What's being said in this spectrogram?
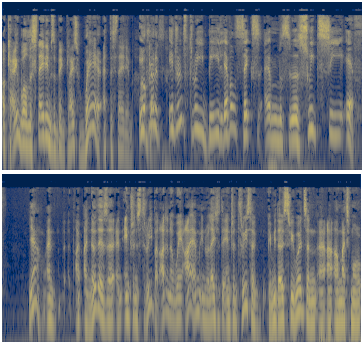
Okay, well, the stadium's a big place. Where at the stadium? Oh, go Entrance, to entrance 3B, level 6, um, uh, suite CF. Yeah, and I, I know there's a, an entrance three, but I don't know where I am in relation to entrance three. So give me those three words, and uh, I'll much more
